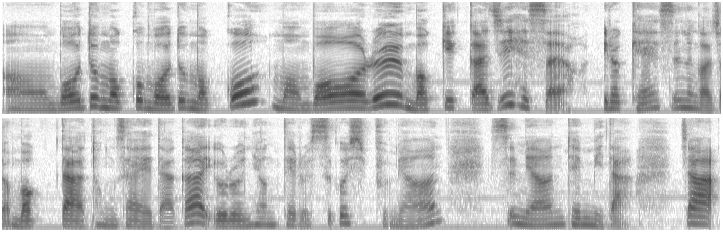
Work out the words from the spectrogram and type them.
어, 뭐도 먹고 뭐도 먹고 뭐 뭐를 먹기까지 했어요. 이렇게 쓰는 거죠. 먹다 동사에다가 이런 형태로 쓰고 싶으면 쓰면 됩니다. 자,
